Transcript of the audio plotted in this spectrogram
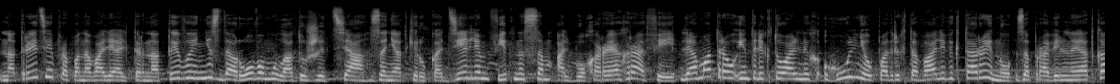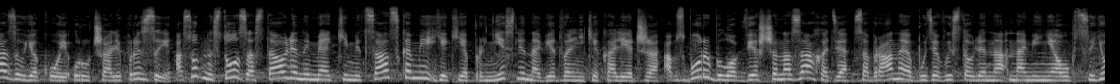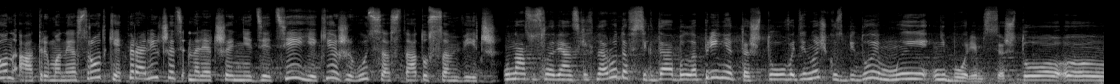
На трэцяй прапанавалі альтэрнатывы нездароваму ладу жыцця. Заняткі рукадзеллем, фітнесам альбо харэаграфіяй. Для аматараў аматараў інтэлектуальных гульняў падрыхтавалі віктарыну, за правільныя адказы ў якой уручалі прызы. Асобны стол застаўлены мяккімі цацкамі, якія прынеслі наведвальнікі каледжа. Аб зборы было абвешчана загадзя. Сабраная будзе выстаўлена на міні-аукцыён, а атрыманыя сродкі пералічаць на лячэнне дзяцей, якія жывуць со статусом ВИЧ. У нас у славянских народов всегда было принято, что в одиночку с бедой мы не боремся, что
